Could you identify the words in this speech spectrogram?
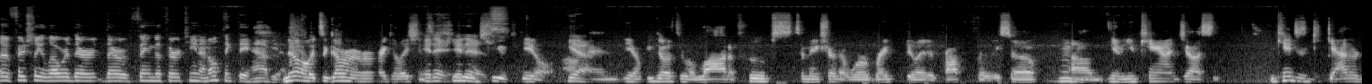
officially lowered their their thing to thirteen? I don't think they have yet. No, it's a government regulation. It's It a huge, is. huge deal. Um, Yeah. and you know, we go through a lot of hoops to make sure that we're regulated properly. So, Mhm. um, you know, you can't just you can't just gather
